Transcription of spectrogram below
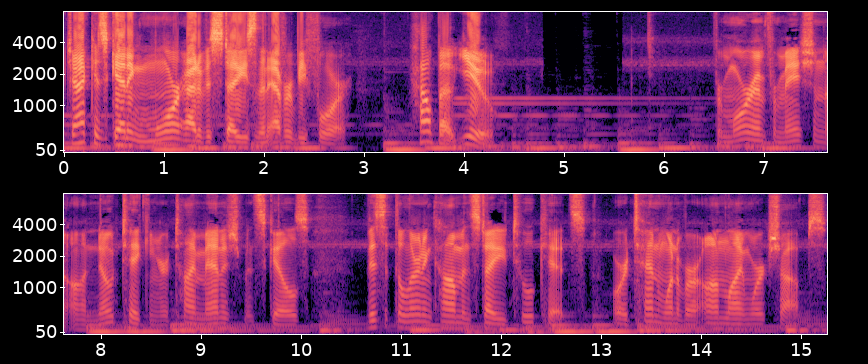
Jack is getting more out of his studies than ever before. How about you? For more information on note-taking or time management skills, visit the Learning Commons Study Toolkits or attend one of our online workshops.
